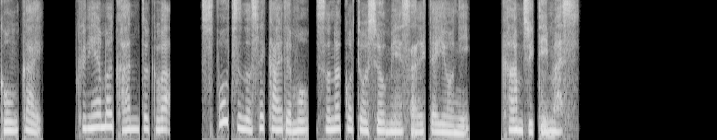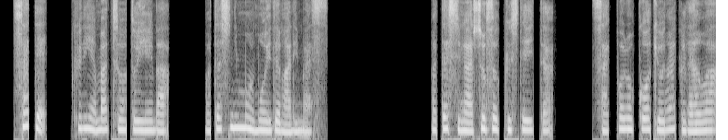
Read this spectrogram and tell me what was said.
今回、栗山監督はスポーツの世界でもそのことを証明されたように感じています。さて、栗山町といえば、私にも思い出があります。私が所属していた札幌交響楽団は、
